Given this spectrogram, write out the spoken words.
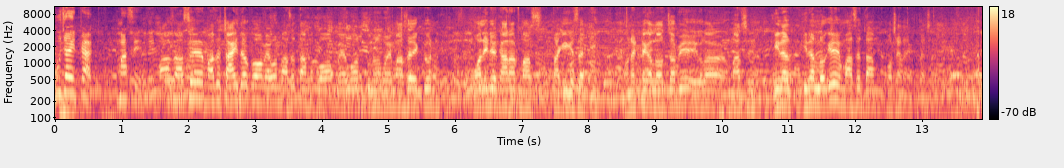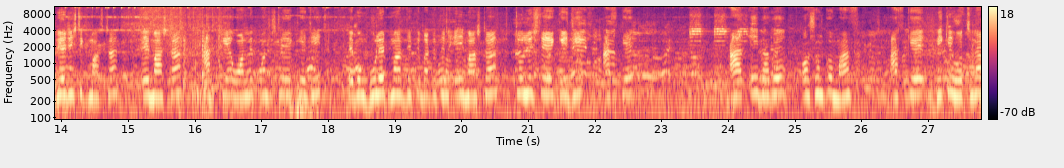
বুঝাই ট্রাক মাছে। মাছ আছে, মাছের চাহিদা কম, এবং মাছের দাম কম, এবং তুলনামূলক মাছের একটু কোয়ালিটি খারাপ মাছ থাকে গেছে আর কি। অনেক টাকা লস যাবে, এগুলা মাছ কিনার কিনার লগে মাছের দাম পচে না রিয়ালিস্টিক মাছটা এই মাছটা আজকে অনলি পঞ্চাশ টাকা কেজি এবং বুলেট মাছ দেখতে পাচ্ছেন এই মাছটা চল্লিশ টাকা কেজি আজকে। আর এইভাবে অসংখ্য মাছ আজকে বিক্রি হচ্ছে না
